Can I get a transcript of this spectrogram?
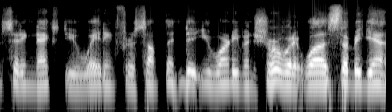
sitting next to you waiting for something that you weren't even sure what it was to begin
